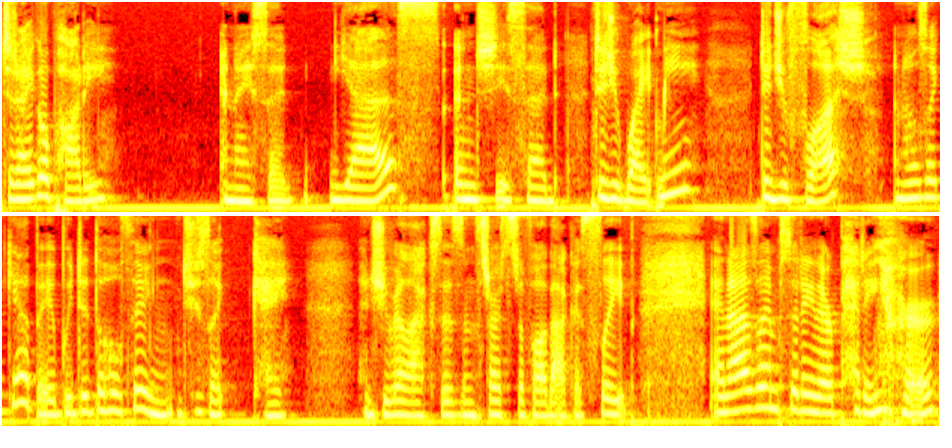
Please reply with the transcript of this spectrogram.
did I go potty?" And I said, "Yes." And she said, "Did you wipe me?" Did you flush? And I was like, Yeah, babe, we did the whole thing. She's like, Okay. And she relaxes and starts to fall back asleep. And as I'm sitting there petting her,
